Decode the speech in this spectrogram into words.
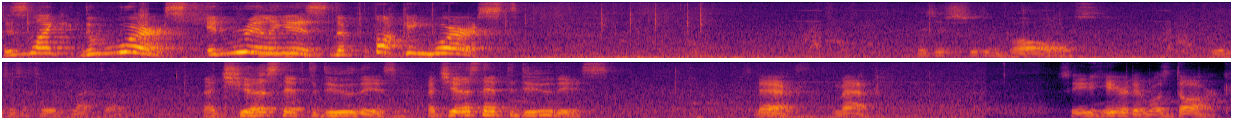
This is like the worst! It really is the fucking worst! They're just shooting balls. You just have to reflect them. I just have to do this. I just have to do this. There, map. See, here there was dark.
